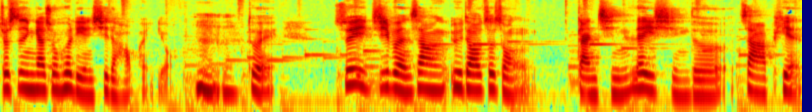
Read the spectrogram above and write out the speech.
就是应该说会联系的好朋友。嗯嗯，对，所以基本上遇到这种感情类型的诈骗，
